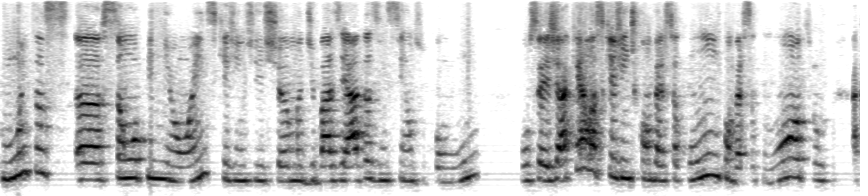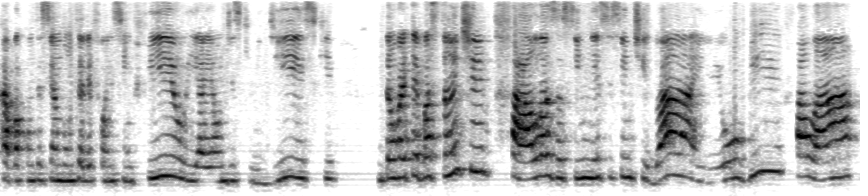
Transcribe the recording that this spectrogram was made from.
Muitas uh, são opiniões que a gente chama de baseadas em senso comum, ou seja, aquelas que a gente conversa com um, conversa com outro, acaba acontecendo um telefone sem fio, e aí é um disque me disque. Então vai ter bastante falas assim nesse sentido. Ah, eu ouvi falar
